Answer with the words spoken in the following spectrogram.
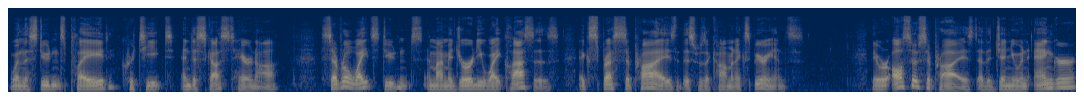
when the students played, critiqued, and discussed Hair Nah, several white students in my majority white classes expressed surprise that this was a common experience. They were also surprised at the genuine anger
